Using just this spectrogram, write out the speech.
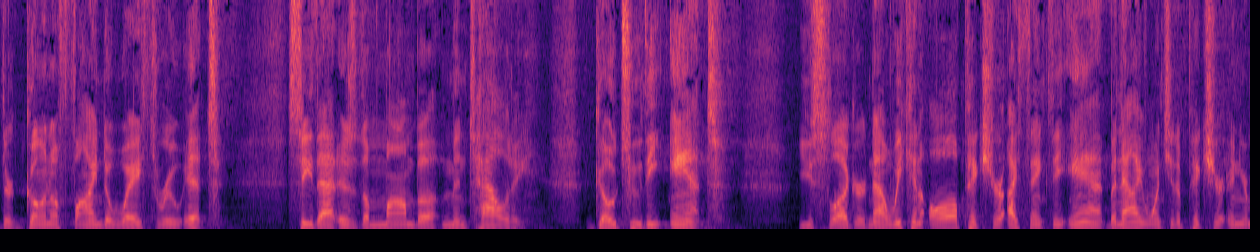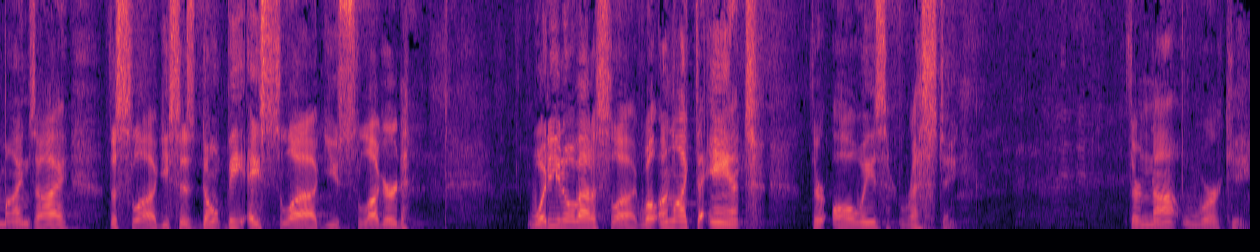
They're going to find a way through it. See, that is the Mamba mentality. Go to the ant, you sluggard. Now, we can all picture, I think, the ant, but now I want you to picture in your mind's eye the slug. He says, Don't be a slug, you sluggard. What do you know about a slug? Well, unlike the ant, they're always resting, they're not working.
